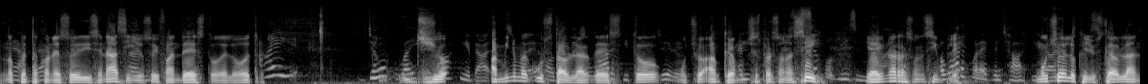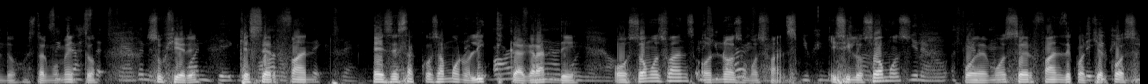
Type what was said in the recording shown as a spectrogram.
no, cuentan con eso y dicen, ah, sí, yo soy fan de esto, de lo otro. Yo, a mí no me gusta hablar de esto mucho, aunque a muchas personas sí. Y hay una razón simple. Mucho de lo que yo estoy hablando hasta el momento sugiere que ser fan es esa cosa monolítica, grande. O somos fans o no somos fans. Y si lo somos, podemos ser fans de cualquier cosa.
